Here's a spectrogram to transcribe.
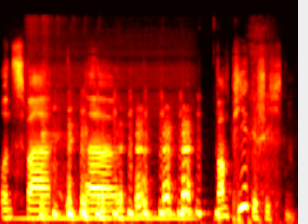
Und zwar äh, Vampirgeschichten.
